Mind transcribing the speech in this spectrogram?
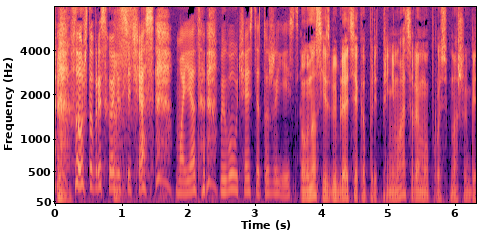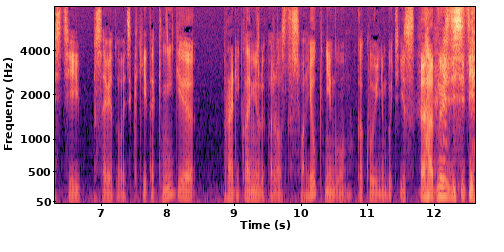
в том, что происходит сейчас, моя, моего участия участия тоже есть. У нас есть библиотека предпринимателя, мы просим наших гостей посоветовать какие-то книги, прорекламируй, пожалуйста, свою книгу, какую-нибудь из одну из десяти,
